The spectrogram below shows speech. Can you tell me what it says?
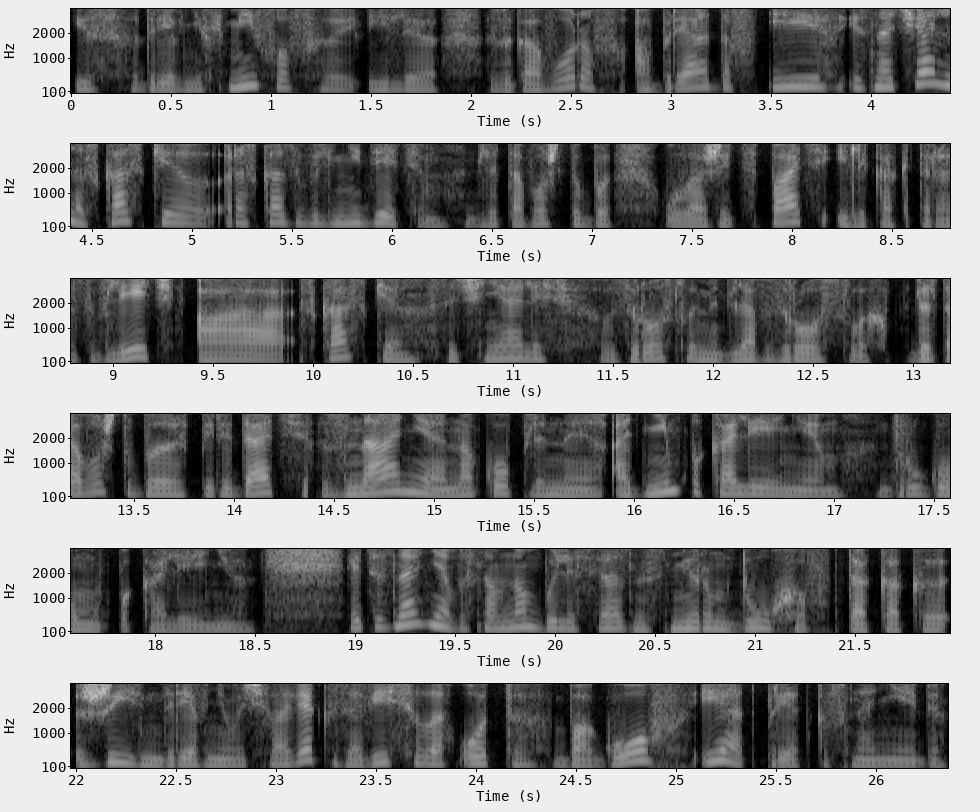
из древних мифов или заговоров, обрядов. И изначально сказки рассказывали не детям для того, чтобы уложить спать или как-то развлечь, а сказки сочинялись взрослыми для взрослых взрослых, для того, чтобы передать знания, накопленные одним поколением, другому поколению. Эти знания в основном были связаны с миром духов, так как жизнь древнего человека зависела от богов и от предков на небе.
